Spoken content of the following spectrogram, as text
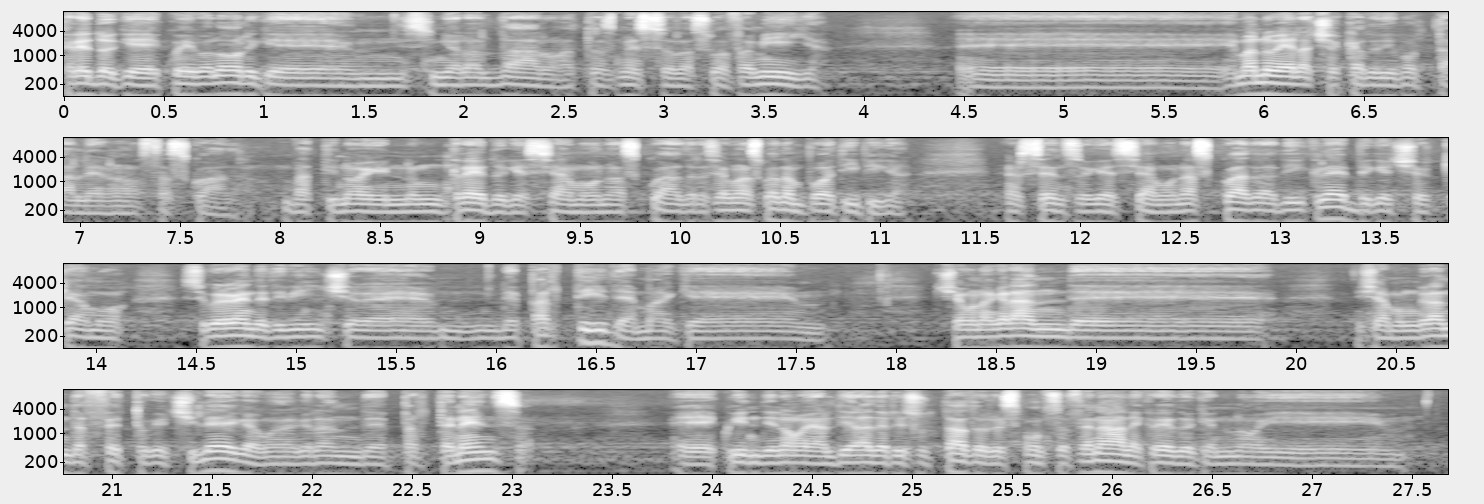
Credo che quei valori che mm, il signor Alvaro ha trasmesso alla sua famiglia, eh, Emanuele ha cercato di portarli nella nostra squadra. Infatti noi non credo che siamo una squadra, siamo una squadra un po' atipica, nel senso che siamo una squadra di club che cerchiamo sicuramente di vincere mm, le partite, ma che mm, c'è diciamo, un grande affetto che ci lega, una grande appartenenza e quindi noi al di là del risultato, del responso finale, credo che noi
